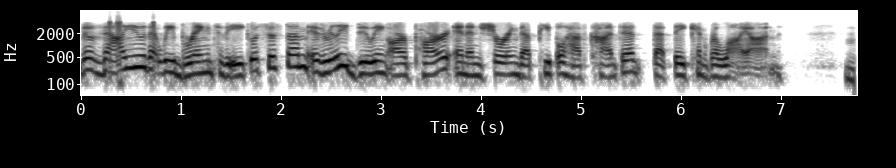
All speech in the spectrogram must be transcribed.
The value that we bring to the ecosystem is really doing our part in ensuring that people have content that they can rely on. Hmm.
